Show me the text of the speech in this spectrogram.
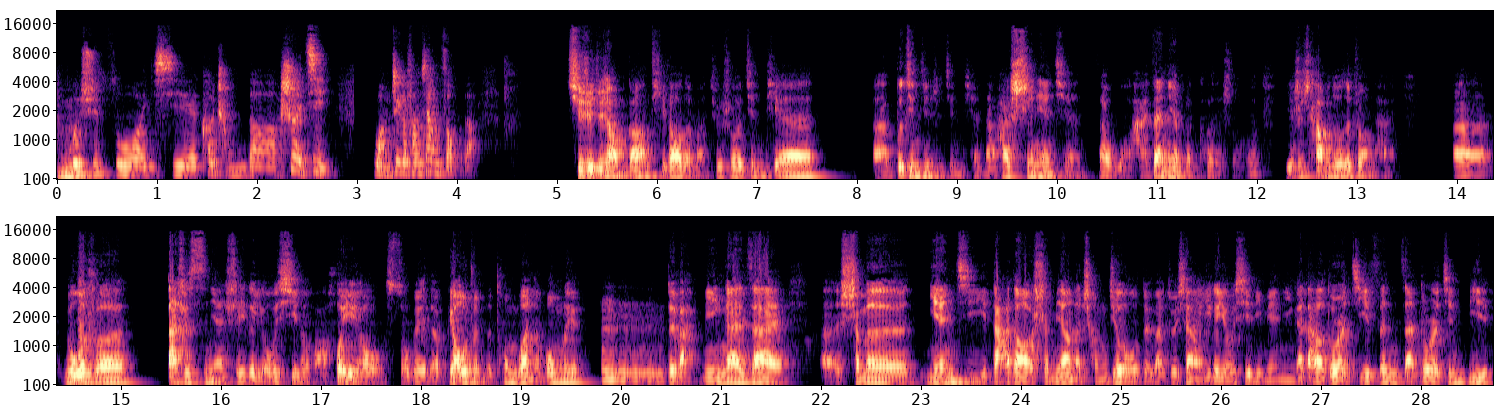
嗯会去做一些课程的设计，往这个方向走的。其实就像我们刚刚提到的嘛，就是说今天，呃，不仅仅是今天，哪怕十年前，在我还在念本科的时候，也是差不多的状态。呃，如果说大学四年是一个游戏的话，会有所谓的标准的通关的攻略，嗯嗯嗯嗯，对吧？你应该在呃什么年级达到什么样的成就，对吧？就像一个游戏里面，你应该达到多少积分，攒多少金币，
